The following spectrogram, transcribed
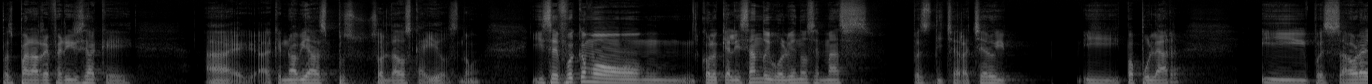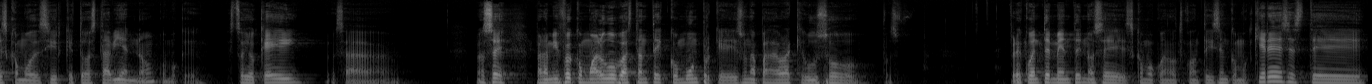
pues para referirse a que, a, a que no había pues, soldados caídos, ¿no? Y se fue como mm, coloquializando y volviéndose más pues dicharachero y y popular. Y pues ahora es como decir que todo está bien, ¿no? Como que estoy ok, o sea, no sé, para mí fue como algo bastante común porque es una palabra que uso pues, frecuentemente, no sé, es como cuando, te dicen como, ¿quieres, este,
